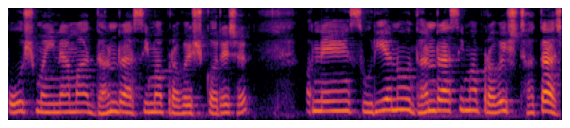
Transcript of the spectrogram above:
પોષ મહિનામાં ધન રાશિમાં પ્રવેશ કરે છે અને સૂર્યનો ધન રાશિમાં પ્રવેશ થતાં જ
